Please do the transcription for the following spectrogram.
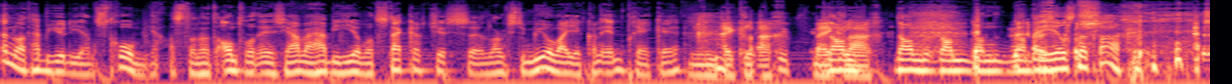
En wat hebben jullie aan stroom? Ja, als dan het antwoord is, ja, we hebben hier wat stekkertjes uh, langs de muur waar je kan inprikken. Mm, ben klaar. Ben dan, klaar. Dan, dan, dan, dan, ben je heel snel klaar. En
